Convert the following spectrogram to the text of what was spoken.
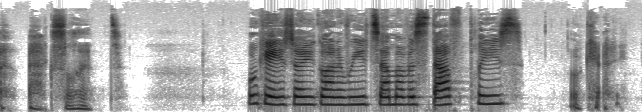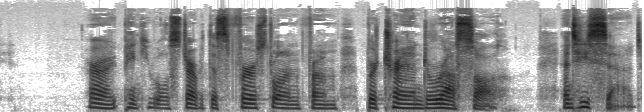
Excellent. Okay, so you're going to read some of his stuff, please? Okay. All right, Pinky, we'll start with this first one from Bertrand Russell. And he said,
